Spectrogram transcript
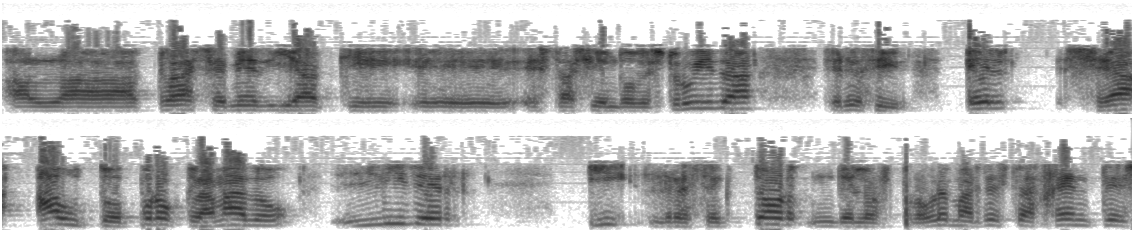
a la clase media que eh, está siendo destruida. Es decir, él se ha autoproclamado líder y receptor de los problemas de estas gentes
